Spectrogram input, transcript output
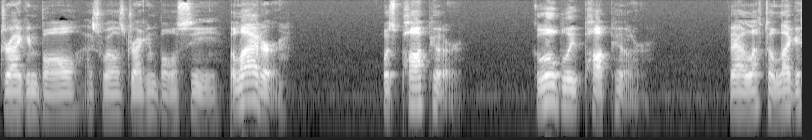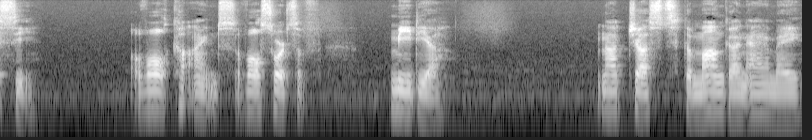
Dragon Ball as well as Dragon Ball Z. The latter was popular, globally popular, that left a legacy of all kinds, of all sorts of media. Not just the manga and anime,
